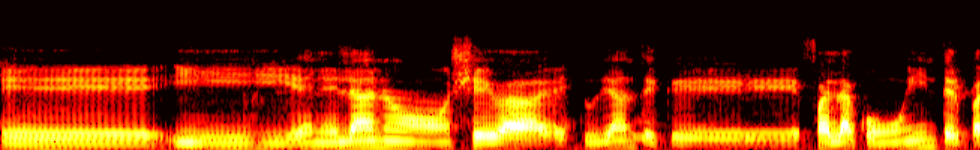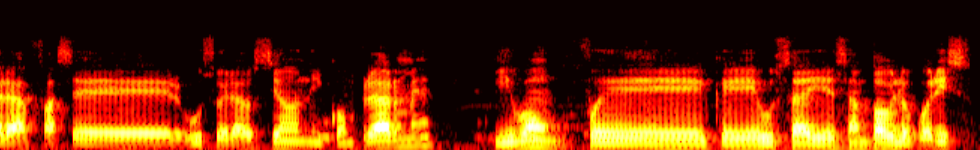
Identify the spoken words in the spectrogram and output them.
Eh, y en el año llega estudiante que fala con Winter para hacer uso de la opción y comprarme. Y bueno, fue que usa ahí de San Paulo por eso.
